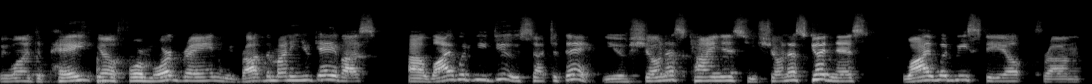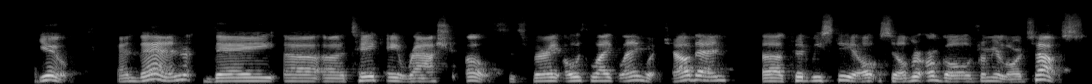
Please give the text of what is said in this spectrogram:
We wanted to pay, you know, for more grain. We brought the money you gave us. Uh, why would we do such a thing? You've shown us kindness. You've shown us goodness why would we steal from you? And then they uh, uh, take a rash oath. It's very oath like language. How then uh, could we steal silver or gold from your Lord's house?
